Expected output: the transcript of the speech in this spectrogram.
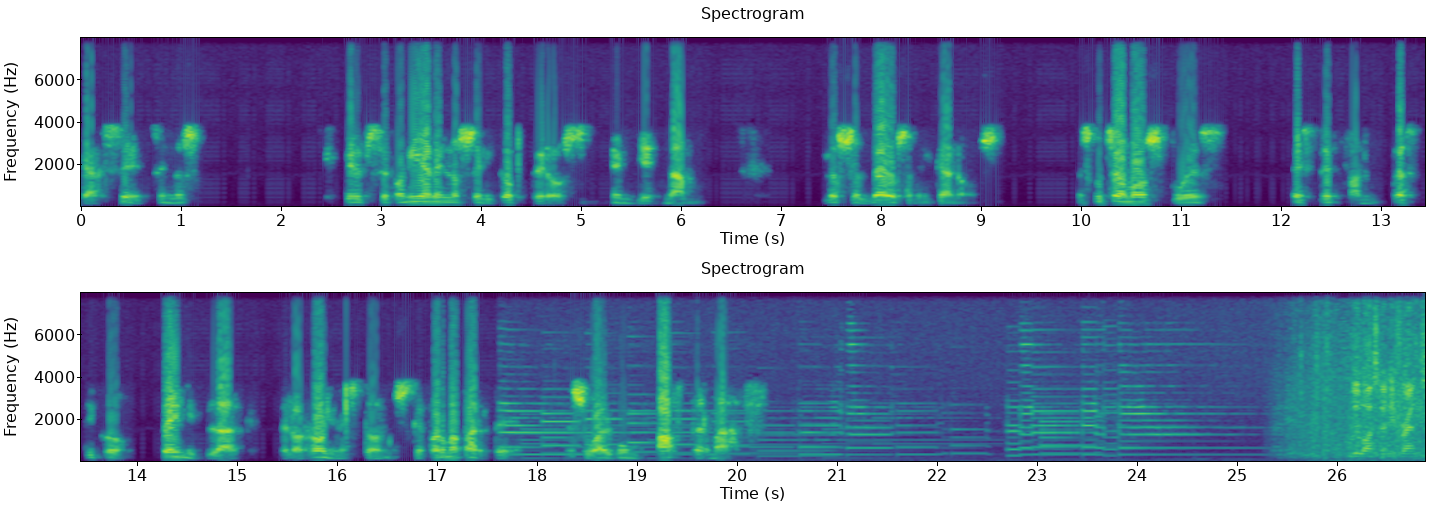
cassettes en los que se ponían en los helicópteros en Vietnam los soldados americanos. Escuchamos pues este fantástico Painted Black de los Rolling Stones que forma parte de su álbum Aftermath. You lost any friends?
